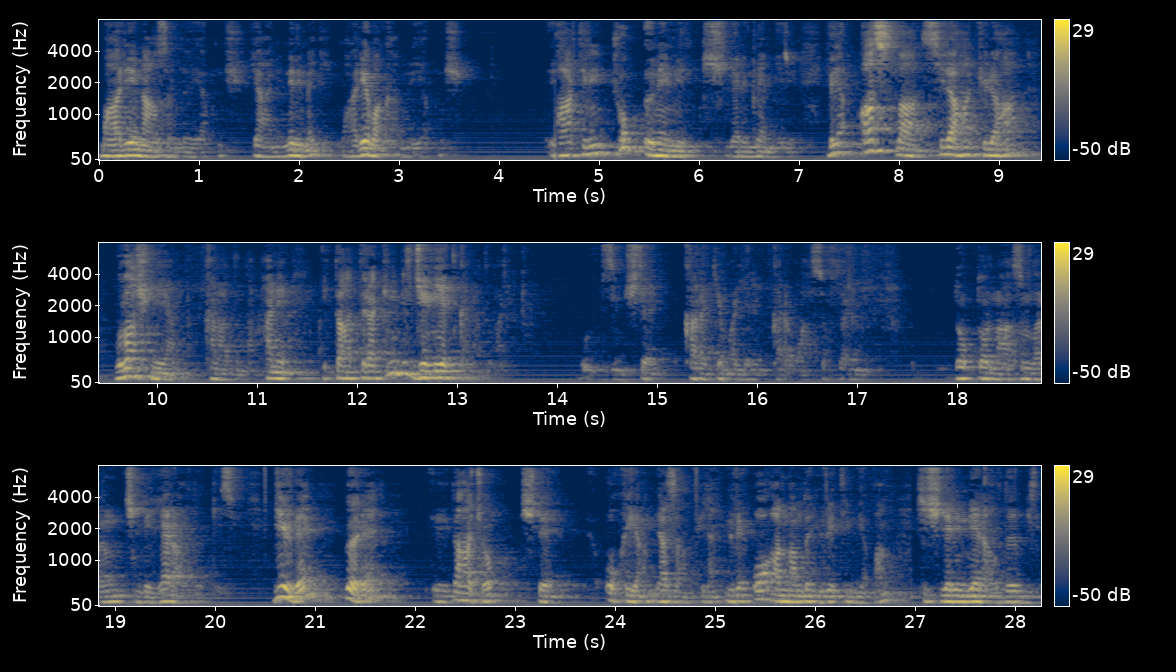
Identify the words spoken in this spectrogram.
Maliye Nazırlığı yapmış. Yani ne demek? Maliye Bakanlığı yapmış. E, Partinin çok önemli kişilerinden biri. Ve asla silaha külaha bulaşmayan kanadından. Hani İttihat Terakki'nin bir cemiyet kanadı var. Bu bizim işte Kara Kemallerin, Kara Vasıfların, Doktor Nazımların içinde yer aldığı kesim. Bir de böyle e, daha çok işte okuyan, yazan filan o anlamda üretim yapan kişilerin yer aldığı bir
